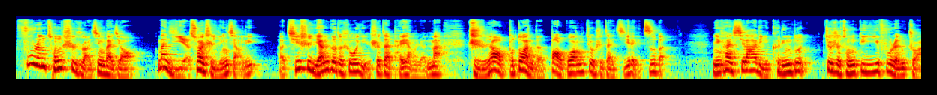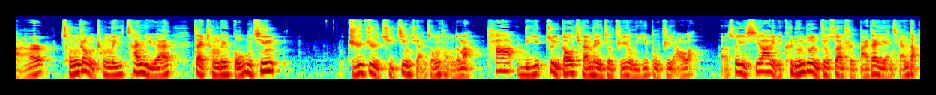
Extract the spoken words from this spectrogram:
夫人从事软性外交，那也算是影响力啊。其实严格的说，也是在培养人脉。只要不断的曝光，就是在积累资本。你看，希拉里·克林顿就是从第一夫人转而从政，成为参议员，再成为国务卿，直至去竞选总统的嘛。他离最高权位就只有一步之遥了。啊，所以希拉里·克林顿就算是摆在眼前的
